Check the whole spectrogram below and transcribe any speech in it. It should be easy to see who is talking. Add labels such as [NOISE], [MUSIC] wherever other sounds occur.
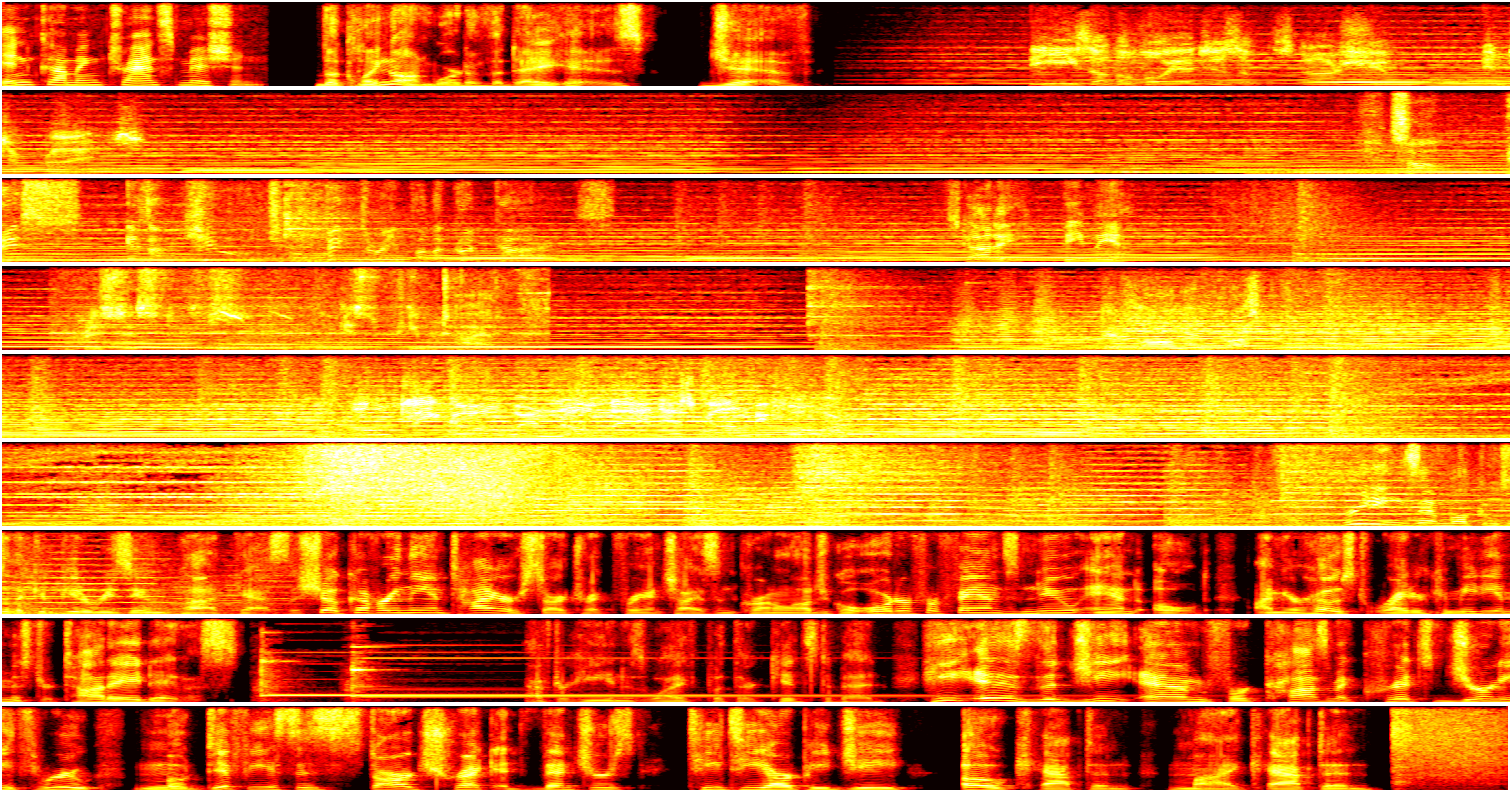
Speaker 1: Incoming transmission.
Speaker 2: The Klingon word of the day is Jev.
Speaker 3: These are the voyages of the starship Enterprise.
Speaker 4: So, this is a huge victory for the good guys.
Speaker 5: Scotty, beam me up.
Speaker 6: Resistance is futile. Live long and prosper.
Speaker 3: Boldly go where no man has gone before.
Speaker 2: Greetings and welcome to the Computer Resume podcast, the show covering the entire Star Trek franchise in chronological order for fans new and old. I'm your host, writer comedian Mr. Todd A. Davis. After he and his wife put their kids to bed, he is the GM for Cosmic Crit's journey through Modiphius's Star Trek Adventures TTRPG. Oh, Captain, my Captain.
